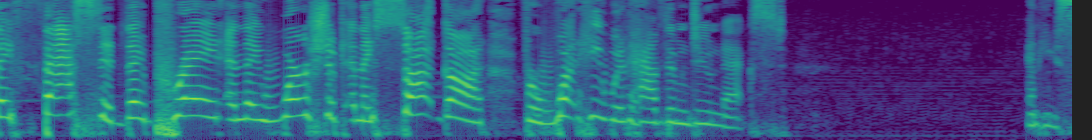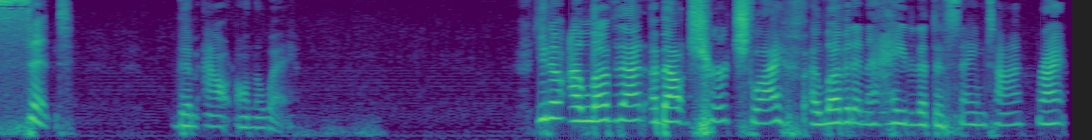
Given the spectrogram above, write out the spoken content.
They fasted, they prayed, and they worshiped, and they sought God for what He would have them do next. And He sent them out on the way. You know, I love that about church life. I love it and I hate it at the same time, right?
